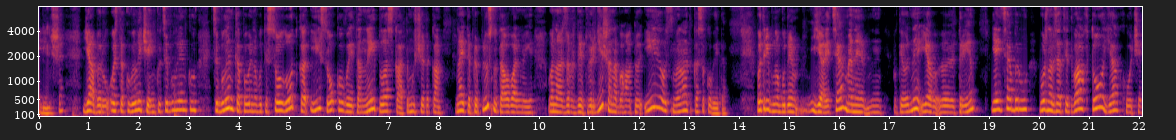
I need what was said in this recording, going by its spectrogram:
більше. Я беру ось таку величеньку цибулинку. Цибулинка повинна бути солодка і соковита, не пласка, тому що така, знаєте, приплюснута овальної, вона завжди твердіша набагато, і ось вона така соковита. Потрібно буде яйця. в мене поки одне, я е, три яйця беру. Можна взяти два, хто як хоче.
